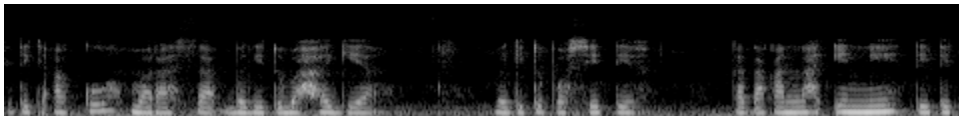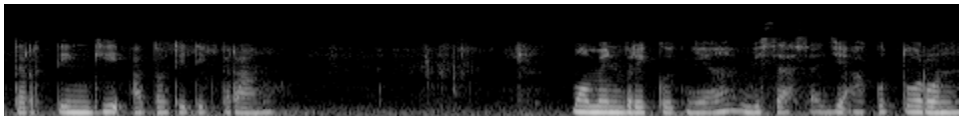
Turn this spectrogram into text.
ketika aku merasa begitu bahagia, begitu positif, katakanlah ini titik tertinggi atau titik terang momen berikutnya bisa saja aku turun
